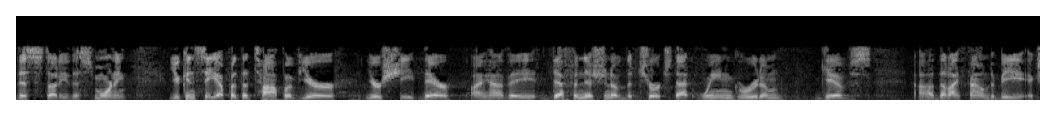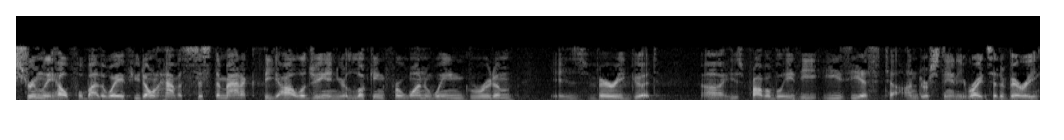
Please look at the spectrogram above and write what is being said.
this study this morning. You can see up at the top of your your sheet there, I have a definition of the church that Wayne Grudem gives. Uh, that I found to be extremely helpful. By the way, if you don't have a systematic theology and you're looking for one, Wayne Grudem is very good. Uh, he's probably the easiest to understand. He writes at a very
